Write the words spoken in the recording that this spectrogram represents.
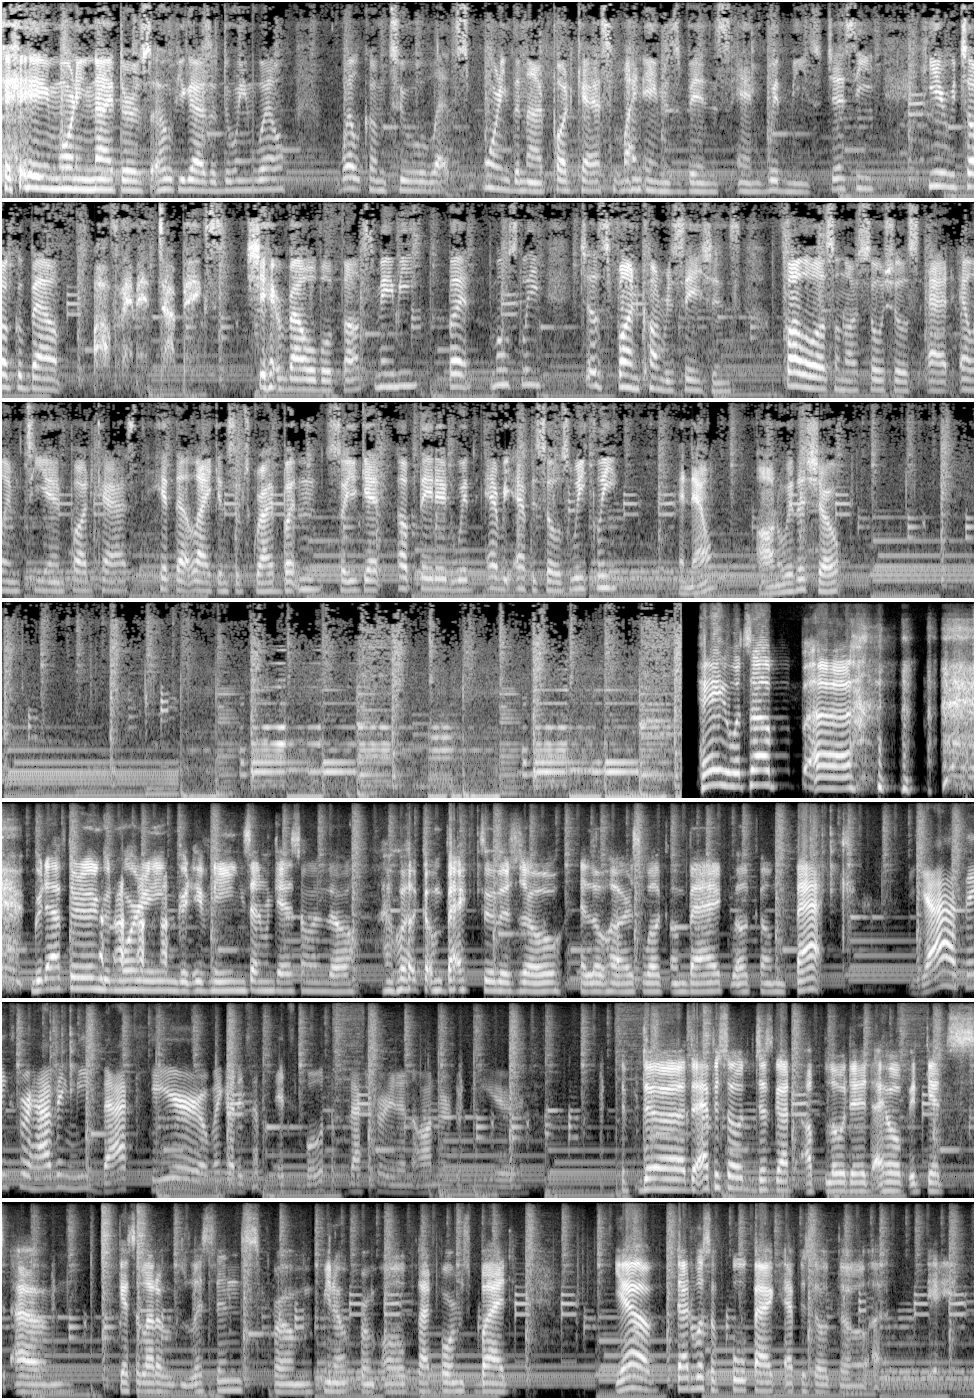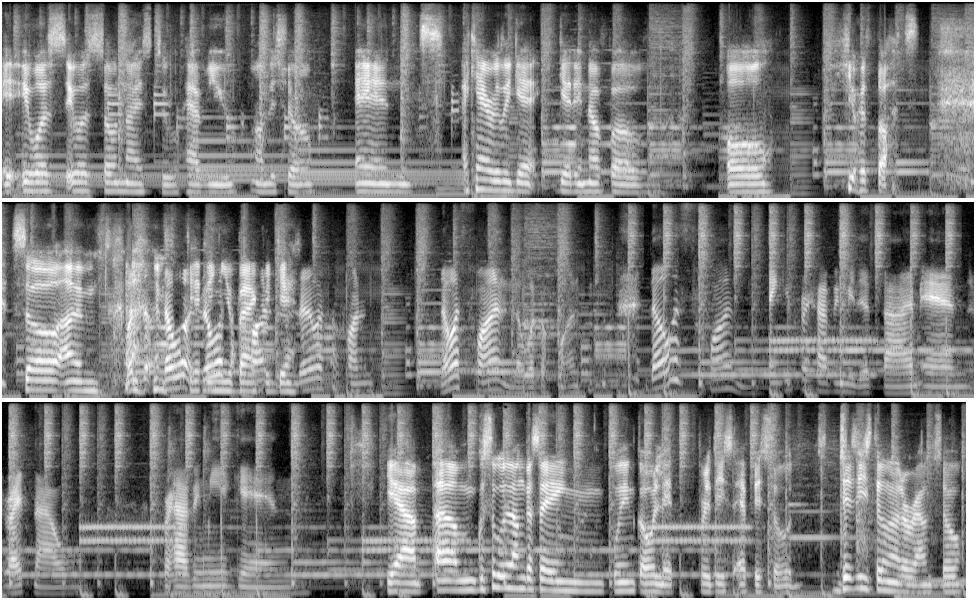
Hey, morning nighters. I hope you guys are doing well. Welcome to Let's Morning the Night podcast. My name is Vince and with me is Jesse. Here we talk about off limit topics, share valuable thoughts maybe, but mostly just fun conversations. Follow us on our socials at LMTN Podcast. Hit that like and subscribe button so you get updated with every episode's weekly. And now, on with the show. What's up? Uh, good afternoon, good morning, good evening, kayo. Welcome back to the show. Hello, Hars. Welcome back. Welcome back. Yeah, thanks for having me back here. Oh my god, it's a, it's both a pleasure and an honor to be here. The the episode just got uploaded. I hope it gets um gets a lot of listens from you know from all platforms. But yeah, that was a full pack episode though. Uh, it, it was it was so nice to have you on the show, and I can't really get get enough of all your thoughts. So I'm, But I'm was, getting you back fun, again. That was fun. That was fun. That was a fun. that was fun. Thank you for having me this time and right now for having me again. Yeah, um, gusto ko lang kasing kunin ka ulit for this episode. Jesse's still not around, so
